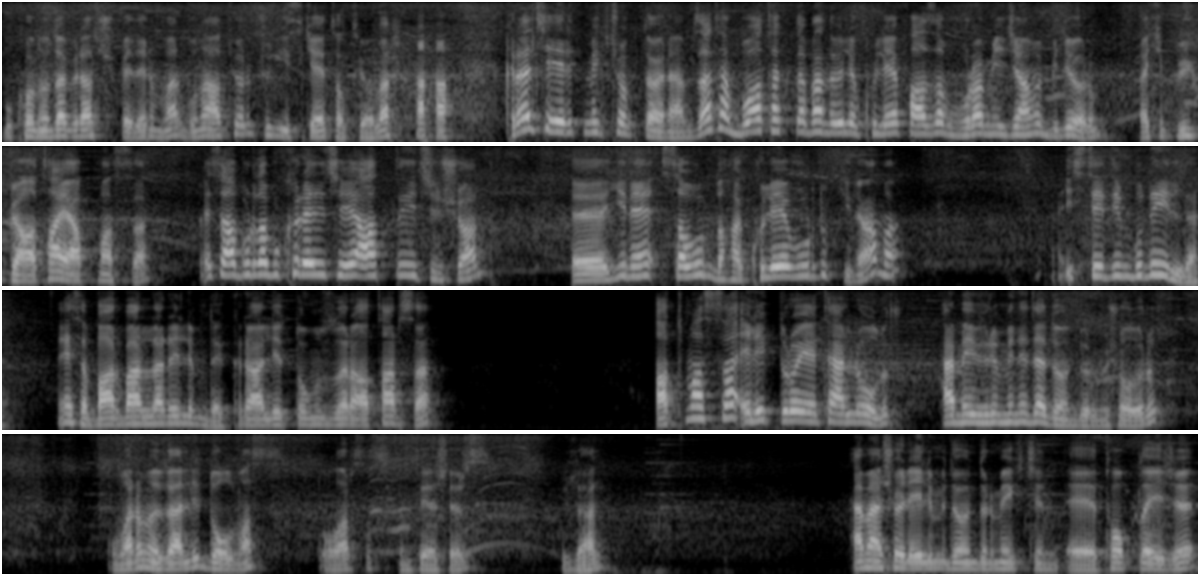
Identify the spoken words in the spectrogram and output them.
bu konuda biraz şüphelerim var. Bunu atıyorum çünkü iskelet atıyorlar. Kraliçeyi eritmek çok da önemli. Zaten bu atakta ben öyle kuleye fazla vuramayacağımı biliyorum. Rakip büyük bir hata yapmazsa. Mesela burada bu kraliçeyi attığı için şu an eee, yine savundu. Ha kuleye vurduk yine ama istediğim bu değildi. Neyse barbarlar elimde. Kraliyet domuzları atarsa atmazsa elektro yeterli olur. Hem evrimini de döndürmüş oluruz. Umarım özelliği dolmaz. Dolarsa sıkıntı yaşarız. Güzel. Hemen şöyle elimi döndürmek için e, toplayıcı.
